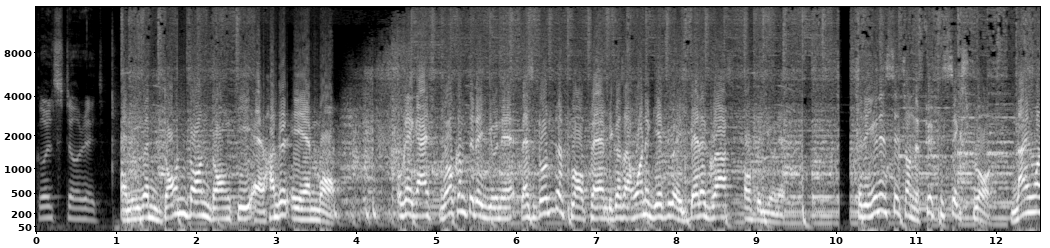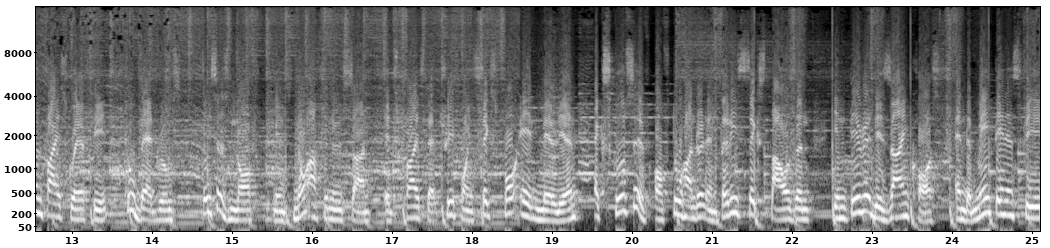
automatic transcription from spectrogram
cold storage and even don don Donki at 100 am mall okay guys welcome to the unit let's go to the floor plan because i want to give you a better grasp of the unit so the unit sits on the 56th floor 915 square feet two bedrooms faces north means no afternoon sun. It's priced at 3.648 million, exclusive of 236,000 interior design costs, and the maintenance fee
